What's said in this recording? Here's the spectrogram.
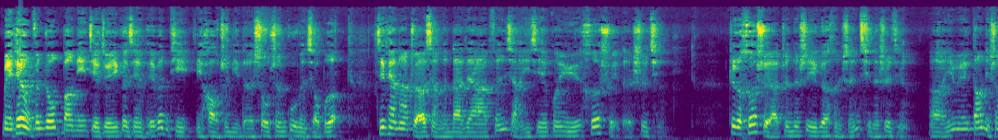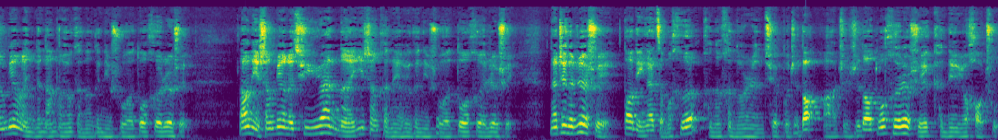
每天五分钟，帮你解决一个减肥问题。你好，我是你的瘦身顾问小博。今天呢，主要想跟大家分享一些关于喝水的事情。这个喝水啊，真的是一个很神奇的事情啊！因为当你生病了，你的男朋友可能跟你说多喝热水；当你生病了去医院呢，医生可能也会跟你说多喝热水。那这个热水到底应该怎么喝？可能很多人却不知道啊，只知道多喝热水肯定有好处，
